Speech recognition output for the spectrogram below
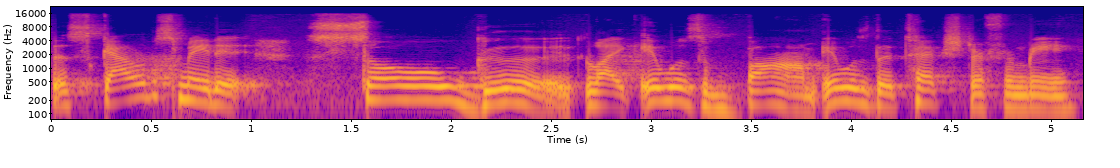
the scallops made it so good. Like it was bomb. It was the texture for me.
